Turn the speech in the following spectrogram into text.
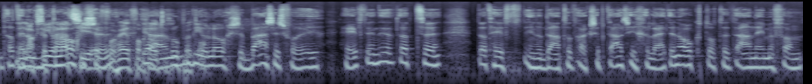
dat en een biologische, voor heel veel grote ja, groepen. biologische basis voor heeft. En dat, dat heeft inderdaad tot acceptatie geleid. En ook tot het aannemen van,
